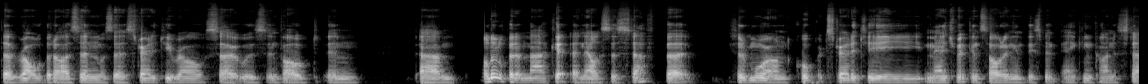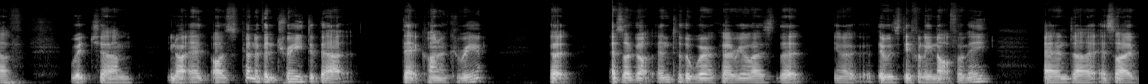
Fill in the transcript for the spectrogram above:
the role that I was in was a strategy role, so it was involved in um, a little bit of market analysis stuff, but sort of more on corporate strategy, management consulting, investment banking kind of stuff, which um, you know, I, I was kind of intrigued about that kind of career, but as I got into the work, I realized that you know it was definitely not for me. And uh, as I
